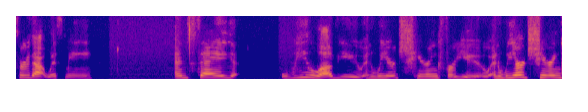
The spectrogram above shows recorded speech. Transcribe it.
through that with me and say, we love you and we are cheering for you and we are cheering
